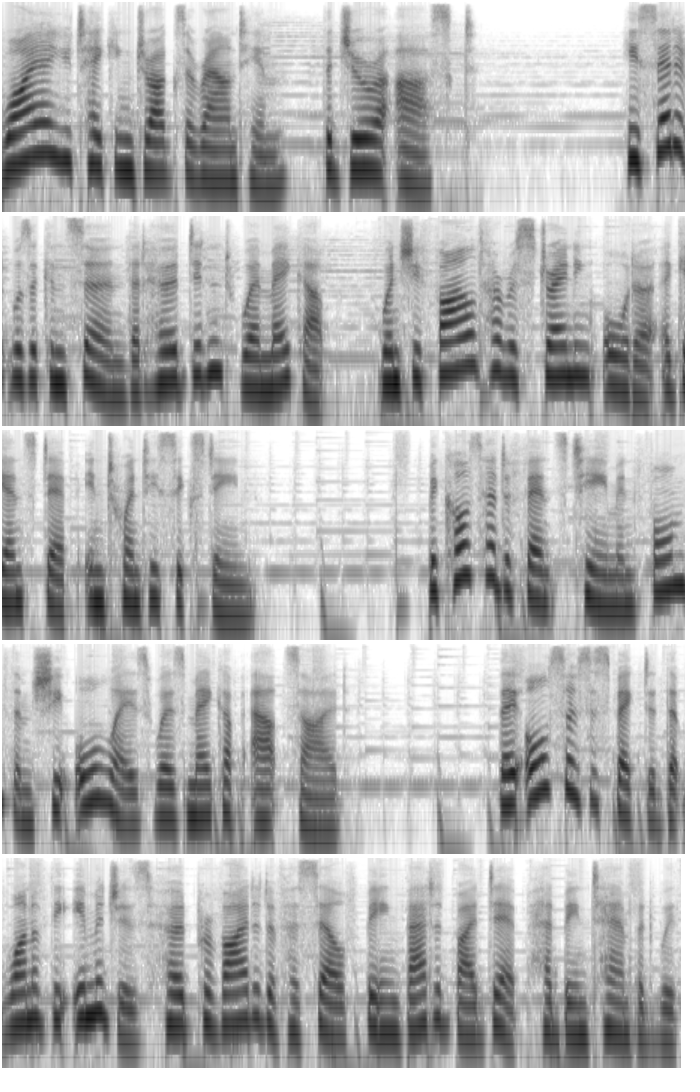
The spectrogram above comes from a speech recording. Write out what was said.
why are you taking drugs around him? the juror asked. He said it was a concern that Heard didn't wear makeup when she filed her restraining order against Depp in 2016. Because her defense team informed them she always wears makeup outside. They also suspected that one of the images Heard provided of herself being battered by Depp had been tampered with.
